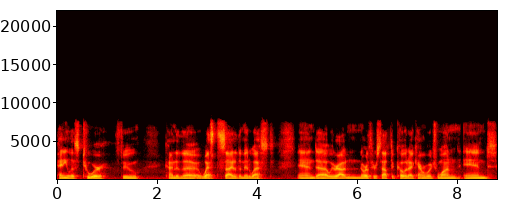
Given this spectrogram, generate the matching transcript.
penniless tour through kind of the west side of the Midwest, and uh, we were out in North or South Dakota, I can't remember which one, and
